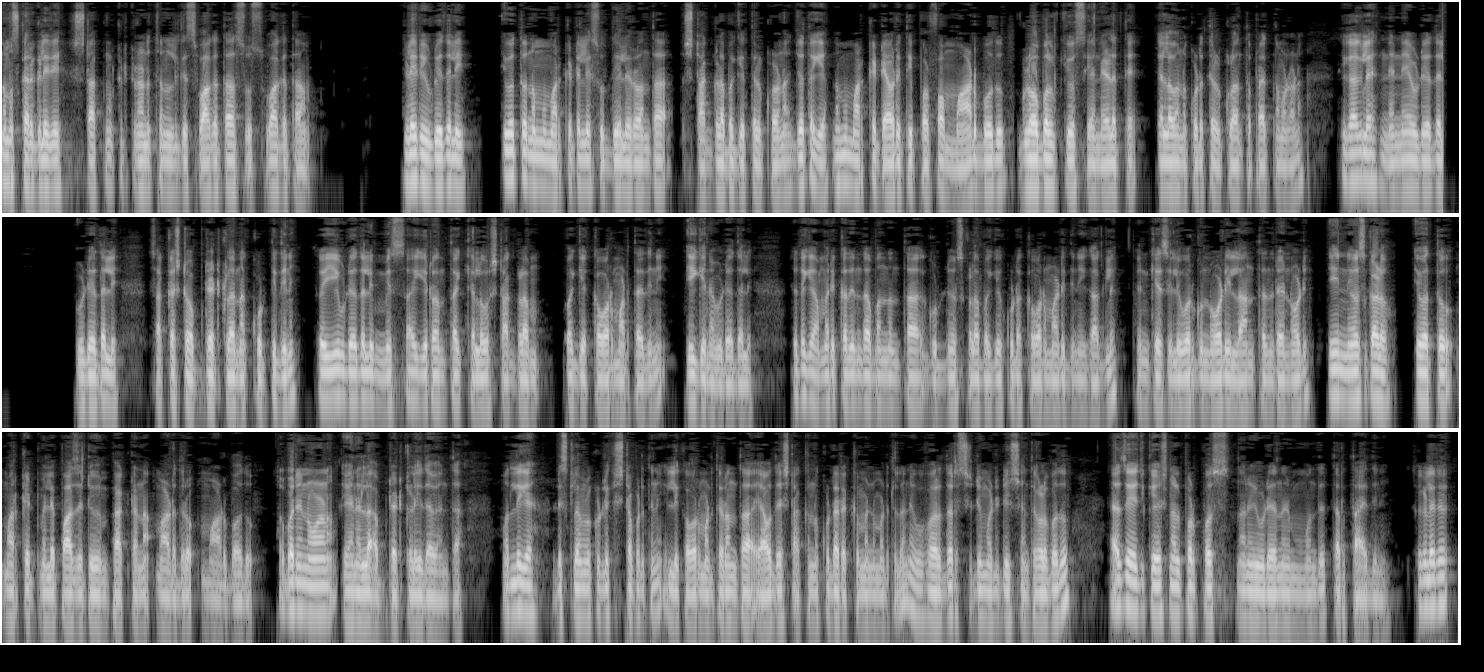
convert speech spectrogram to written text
ನಮಸ್ಕಾರ ಗೆಳೆಯರಿ stock market Kannada ಚಾನಲ್ಗೆ ಸ್ವಾಗತ, ಸುಸ್ವಾಗತ. ಗೆಳೆಯರಿ ವಿಡಿಯೋದಲ್ಲಿ ಇವತ್ತು ನಮ್ಮ ಮಾರ್ಕೆಟಲ್ಲಿ ಸುದ್ದಿಯಲ್ಲಿರುವಂತಹ ಸ್ಟಾಕ್ಗಳ ಬಗ್ಗೆ ತಿಳ್ಕೊಳ್ಳೋಣ. ಜೊತೆಗೆ ನಮ್ಮ ಮಾರ್ಕೆಟ್ ಯಾವ ರೀತಿ ಪರ್ಫಾರ್ಮ್ ಮಾಡಬಹುದು ಗ್ಲೋಬಲ್ ಕ್ಯೂಸ್ ಏನ್ ಹೇಳುತ್ತೆ, ಎಲ್ಲವನ್ನು ಕೂಡ ತಿಳ್ಕೊಳ್ಳುವಂತ ಪ್ರಯತ್ನ ಮಾಡೋಣ. ಈಗಾಗಲೇ ನಿನ್ನೆ ವಿಡಿಯೋದಲ್ಲಿ ವಿಡಿಯೋದಲ್ಲಿ ಸಾಕಷ್ಟು ಅಪ್ಡೇಟ್ಗಳನ್ನ ಕೊಟ್ಟಿದ್ದೀನಿ. ಸೊ ಈ ವಿಡಿಯೋದಲ್ಲಿ ಮಿಸ್ ಆಗಿರುವಂತಹ ಕೆಲವು ಸ್ಟಾಕ್ಗಳ ಬಗ್ಗೆ ಕವರ್ ಮಾಡ್ತಾ ಇದ್ದೀನಿ ಈಗಿನ ವಿಡಿಯೋದಲ್ಲಿ. ಜೊತೆಗೆ ಅಮೆರಿಕದಿಂದ ಬಂದಂತ ಗುಡ್ ನ್ಯೂಸ್ಗಳ ಬಗ್ಗೆ ಕೂಡ ಕವರ್ ಮಾಡಿದ್ದೀನಿ ಈಗಾಗಲೇ. ಇನ್ ಕೇಸ್ ಇಲ್ಲಿವರೆಗೂ ನೋಡಿಲ್ಲ ಅಂತಂದ್ರೆ ನೋಡಿ. ಈ ನ್ಯೂಸ್ಗಳು ಇವತ್ತು ಮಾರ್ಕೆಟ್ ಮೇಲೆ ಪಾಸಿಟಿವ್ ಇಂಪ್ಯಾಕ್ಟ್ ಅನ್ನ ಮಾಡಿದ್ರು ಮಾಡಬಹುದು ಬನ್ನಿ ನೋಡೋಣ ಏನೆಲ್ಲ ಅಪ್ಡೇಟ್ಗಳಿದಾವೆ ಅಂತ. ಮೊದಲಿಗೆ ಡಿಸ್ಕ್ಲೈಮರ್ ಕೊಡ್ಲಿಕ್ಕೆ ಇಷ್ಟಪಡ್ತೀನಿ. ಇಲ್ಲಿ ಕವರ್ ಮಾಡ್ತಿರೋಂಥ ಯಾವುದೇ ಸ್ಟಾಕ್ ಅನ್ನು ಕೂಡ ರೆಕಮೆಂಡ್ ಮಾಡ್ತಿಲ್ಲ. ನೀವು ಫರ್ದರ್ ಸ್ಟಡಿ ಮಾಡಿ ಡಿಸಿಷನ್ ತಗೊಳ್ಬೋದು ಆಸ್ ಎ ಎಜುಕೇಶನಲ್ ಪರ್ಪಸ್ ನಾನು ಈ ವಿಡಿಯೋನ ನಿಮ್ಮ ಮುಂದೆ ತರ್ತಾ ಇದ್ದೀನಿ.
